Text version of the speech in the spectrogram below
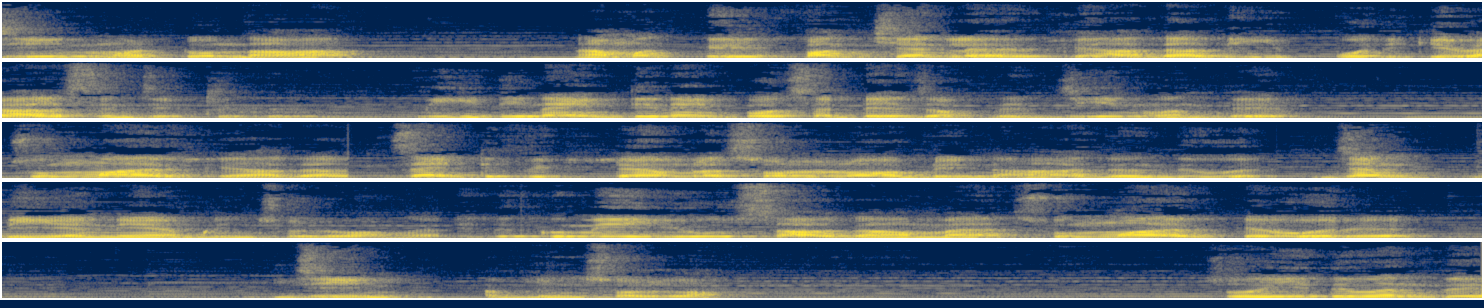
ஜீன் மட்டும்தான் நமக்கு ஃபங்க்ஷன்ல இருக்கு. அதாவது இப்போதைக்கு வேலை செஞ்சுட்டு இருக்கு மீதி ninety nine percentage of the gene வந்து சும்மா இருக்கு. அதாவது சயின்டிபிக் டேர்ம்ல சொல்லணும் அப்படின்னா அது வந்து ஒரு ஜங்க் டிஎன்ஏ அப்படின்னு சொல்லுவாங்க. எதுக்குமே யூஸ் ஆகாம சும்மா இருக்க ஒரு ஜீன் அப்படின்னு சொல்லலாம். ஸோ இது வந்து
